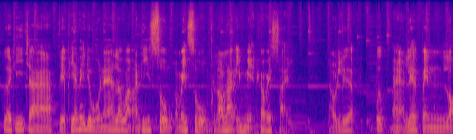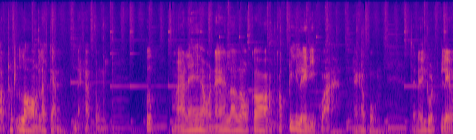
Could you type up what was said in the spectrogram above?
เพื่อที่จะเปรียบเทียบให้ดูนะ ระหว่างอันที่ซูมกับไม่ซูมเราลาก Image เข้าไปใส่ เราเลือกปุ๊บอ่าเลือกเป็นหลอดทดลองแล้วกันนะครับตรงนี้ปุ๊บมาแล้วนะ แล้วเราก็ Copy เลยดีกว่านะครับผมจะได้รวดเร็ว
